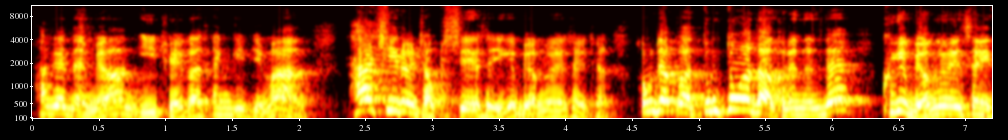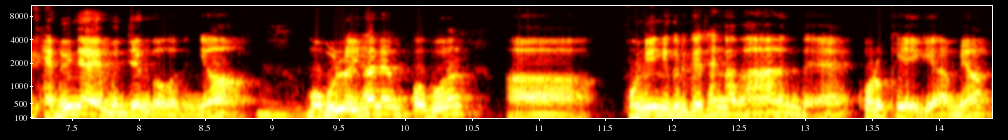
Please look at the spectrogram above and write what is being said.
하게 되면 이 죄가 생기지만 사실을 적시해서 이게 명예훼손이 되는 송 작가가 뚱뚱하다 그랬는데 그게 명예훼손이 되느냐의 문제인 거거든요. 뭐, 물론 현행법은, 어, 본인이 그렇게 생각 안 하는데 그렇게 얘기하면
